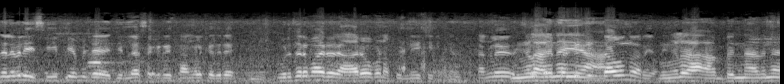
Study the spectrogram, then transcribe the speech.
നിലവിൽ സി പി എമ്മിന്റെ ജില്ലാ സെക്രട്ടറി താങ്കൾക്കെതിരെ ഗുരുതരമായ ഒരു ആരോപണം ഉന്നയിച്ചിരിക്കുന്നത് നിങ്ങൾ അതിനെ നിങ്ങൾ പിന്നെ അതിന്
